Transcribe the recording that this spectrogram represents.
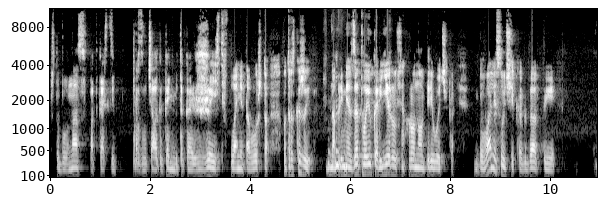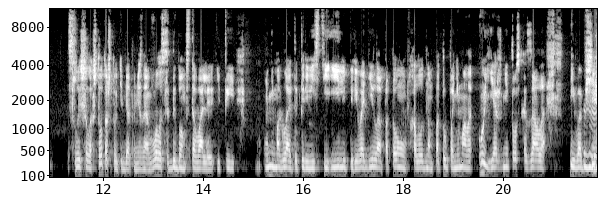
чтобы у нас в подкасте прозвучала какая-нибудь такая жесть в плане того, что... Вот расскажи, например, за твою карьеру синхронного переводчика бывали случаи, когда ты слышала что-то, что у тебя там, не знаю, волосы дыбом вставали, и ты не могла это перевести, или переводила, а потом в холодном поту понимала, ой, я же не то сказала, и вообще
